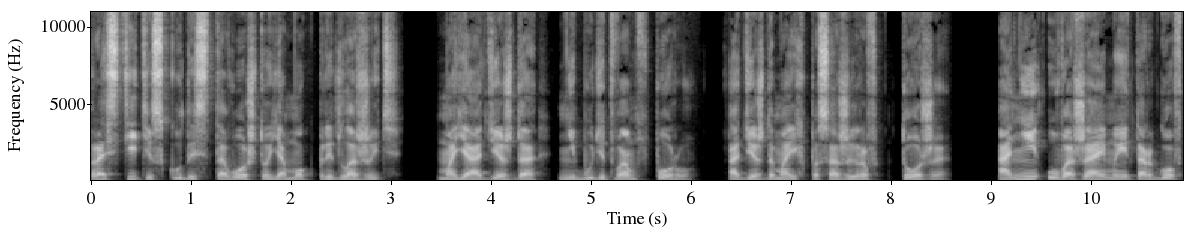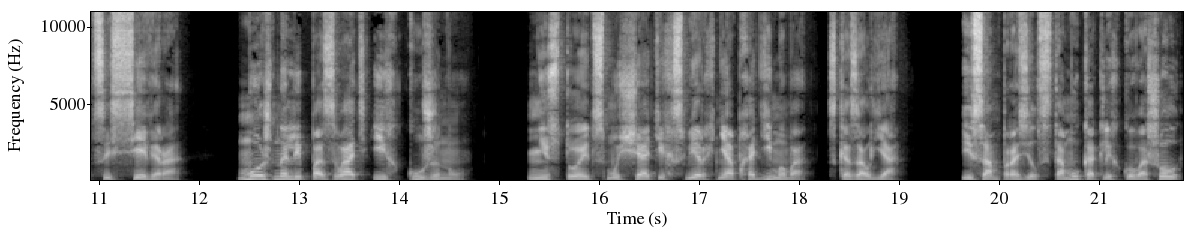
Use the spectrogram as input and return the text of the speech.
Простите скудость того, что я мог предложить. Моя одежда не будет вам в пору. Одежда моих пассажиров тоже. Они уважаемые торговцы с севера. Можно ли позвать их к ужину? Не стоит смущать их сверх необходимого, сказал я. И сам поразился тому, как легко вошел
